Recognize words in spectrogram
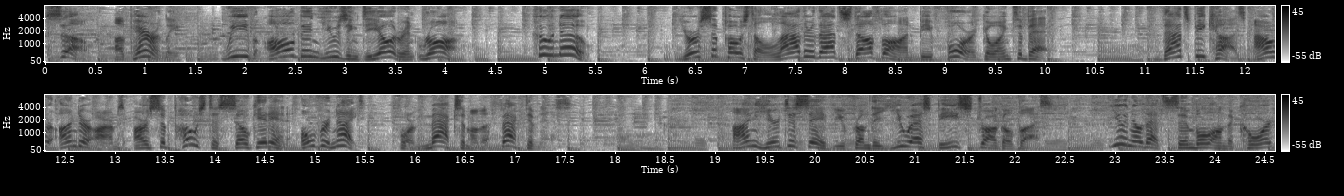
So, apparently, we've all been using deodorant wrong. Who knew? You're supposed to lather that stuff on before going to bed. That's because our underarms are supposed to soak it in overnight for maximum effectiveness. I'm here to save you from the USB struggle bus. You know that symbol on the cord?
